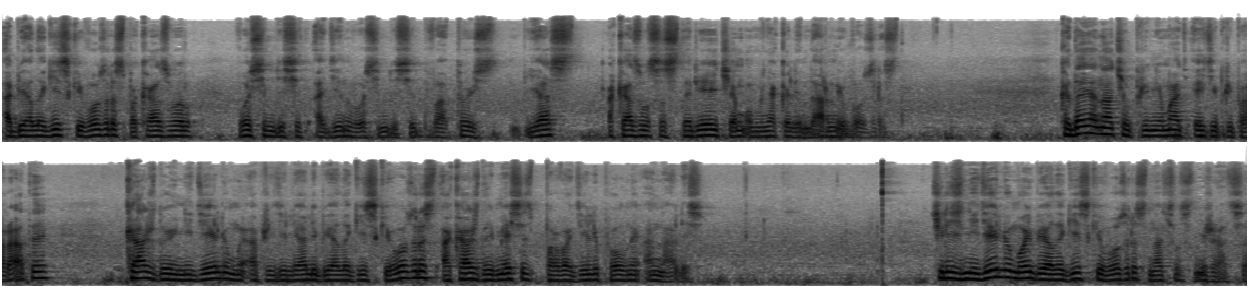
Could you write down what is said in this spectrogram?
а биологический возраст показывал 81-82. То есть я оказывался старее, чем у меня календарный возраст. Когда я начал принимать эти препараты, каждую неделю мы определяли биологический возраст, а каждый месяц проводили полный анализ. Через неделю мой биологический возраст начал снижаться.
